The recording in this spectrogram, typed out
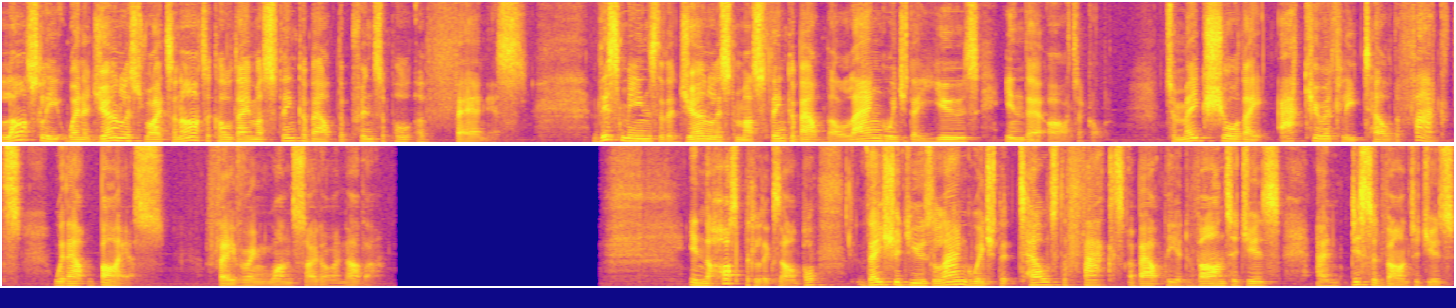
Lastly, when a journalist writes an article, they must think about the principle of fairness. This means that a journalist must think about the language they use in their article to make sure they accurately tell the facts without bias, favoring one side or another. In the hospital example, they should use language that tells the facts about the advantages and disadvantages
